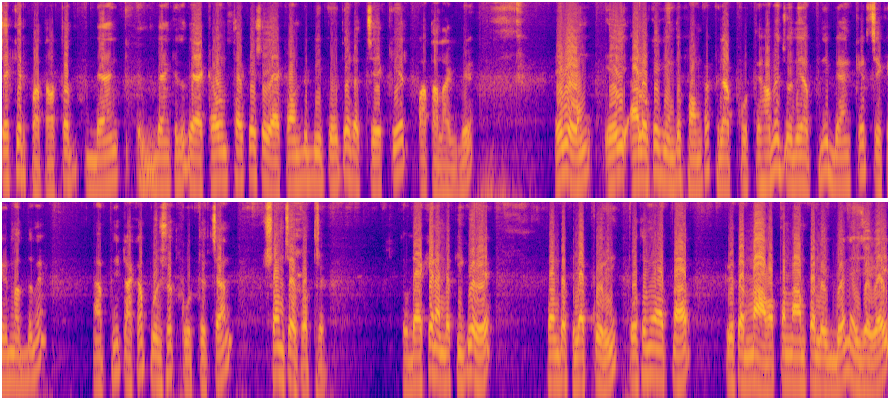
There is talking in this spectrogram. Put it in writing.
চেকের পাতা, অর্থাৎ ব্যাংক ব্যাংকে যদি অ্যাকাউন্ট থাকে, সেই অ্যাকাউন্টের বিপরীতে একটা চেকের পাতা লাগবে এবং এই আলোকে কিন্তু ফর্মটা ফিল করতে হবে। যদি আপনি ব্যাংকের চেকের মাধ্যমে আপনি টাকা পরিশোধ করতে চান সঞ্চয়পত্রে। তো দেখেন আমরা কি করে ফর্মটা ফিল করি। প্রথমে আপনার ক্রেতার নাম, আপনার নামটা লিখবেন এই জায়গায়।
